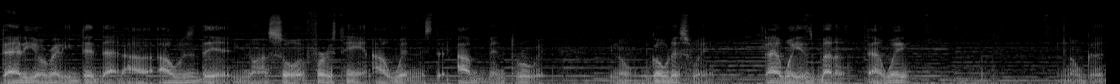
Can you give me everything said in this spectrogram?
daddy already did that. I, I was there, you know, I saw it firsthand. I witnessed it. I've been through it. You know, go this way. That way is better. That way, no good.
